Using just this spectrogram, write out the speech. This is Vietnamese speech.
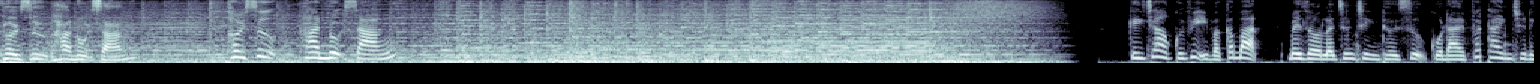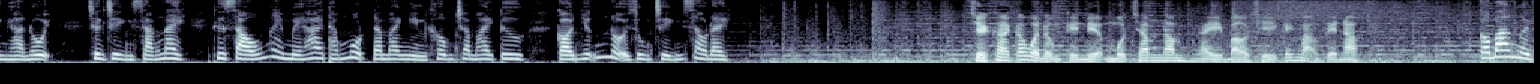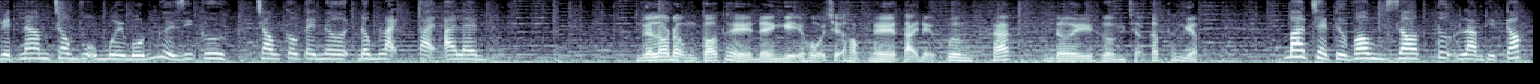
Thời sự Hà Nội sáng. Thời sự Hà Nội sáng. Kính chào quý vị và các bạn. Bây giờ là chương trình thời sự của Đài Phát thanh Truyền hình Hà Nội. Chương trình sáng nay, thứ sáu ngày 12 tháng 1 năm 2024 có những nội dung chính sau đây. Triển khai các hoạt động kỷ niệm 100 năm Ngày báo chí cách mạng Việt Nam. Có 3 người Việt Nam trong vụ 14 người di cư trong container đông lạnh tại Ireland. Người lao động có thể đề nghị hỗ trợ học nghề tại địa phương khác nơi hưởng trợ cấp thất nghiệp. Ba trẻ tử vong do tự làm thịt cóc.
